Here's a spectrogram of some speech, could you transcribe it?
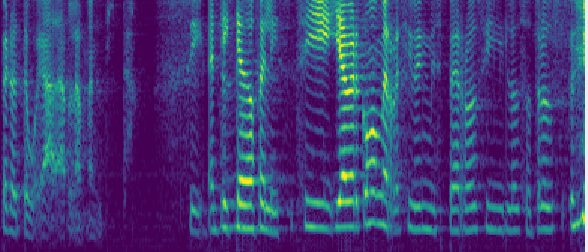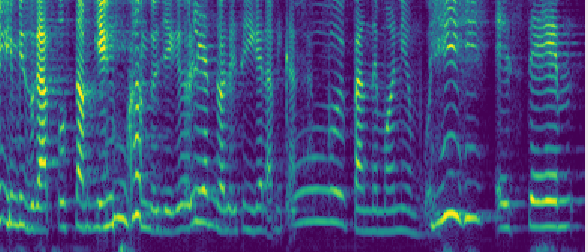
pero te voy a dar la mantita. Sí, Entonces- y quedó feliz. Sí, y a ver cómo me reciben mis perros y los otros, y mis gatos también cuando llegue oliendo a Luis Miguel a mi casa. Uy, pandemonium, güey. Este,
